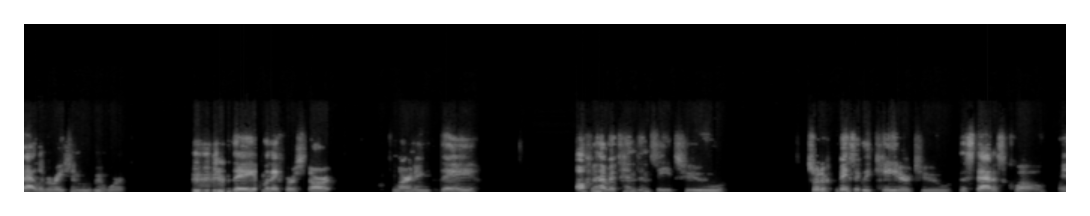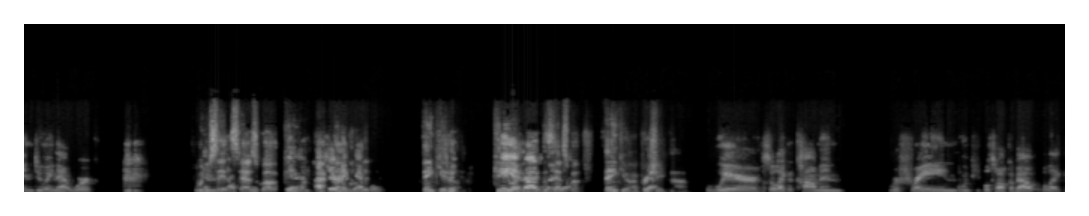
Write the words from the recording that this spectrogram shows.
fat liberation movement work they when they first start learning, they often have a tendency to sort of basically cater to the status quo in doing that work. When you say the status quo, can yeah, I'll share an example. Thank you. Mm-hmm. Can yeah, you yeah, unpack the status quo? Thank you. I appreciate that. Where so like a common refrain when people talk about like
